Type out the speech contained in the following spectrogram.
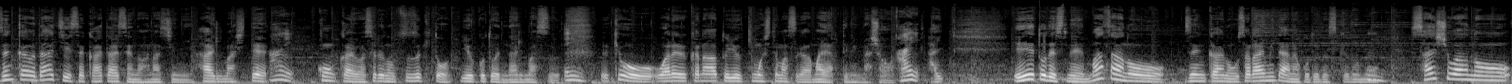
前回は第一次世界大戦の話に入りまして、はい今回はそれの続きということになります、え今日終われるかなという気もしてますが、まあ、やってみましょうはいえーとですね、まずあの前回のおさらいみたいなことですけども、うん。最初はあの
